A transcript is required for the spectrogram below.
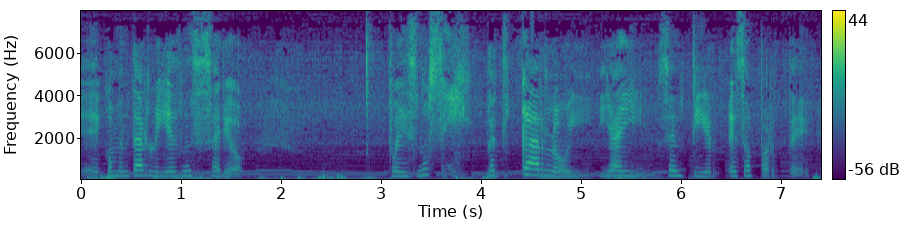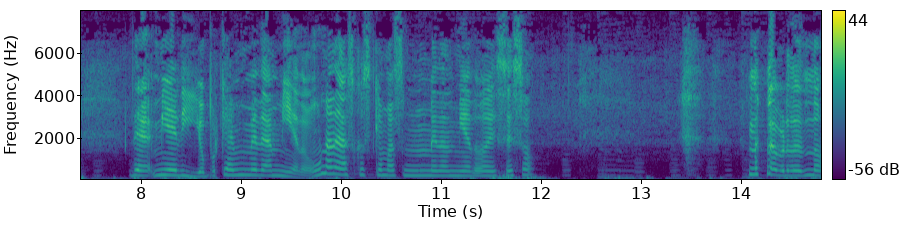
eh, comentarlo y es necesario, pues no sé, platicarlo y, ahí sentir esa parte de miedillo, porque a mí me da miedo. Una de las cosas que más me dan miedo es eso. no, la verdad no.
